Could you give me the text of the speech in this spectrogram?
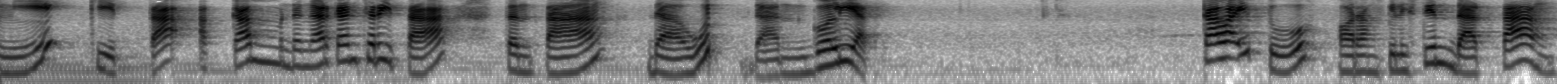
ini kita akan mendengarkan cerita tentang Daud dan Goliat. Kala itu, orang Filistin datang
